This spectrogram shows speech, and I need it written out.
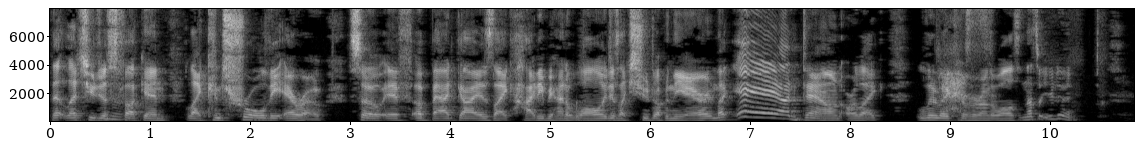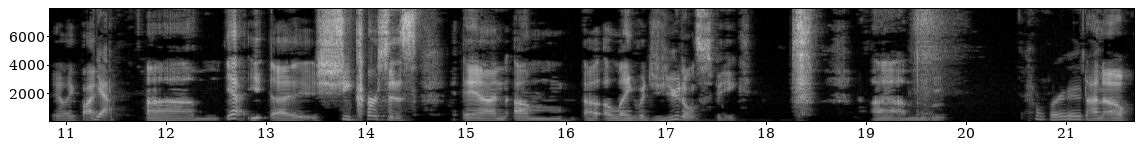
that lets you Mm-hmm. just fucking like control the arrow. So if a bad guy is like hiding behind a wall, you just like shoot up in the air and like and down, or like literally curve around the walls, and that's what you're doing. You're like bye. yeah. Um. Yeah. Uh, she curses and um a, a language you don't speak. um. How rude. I know.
